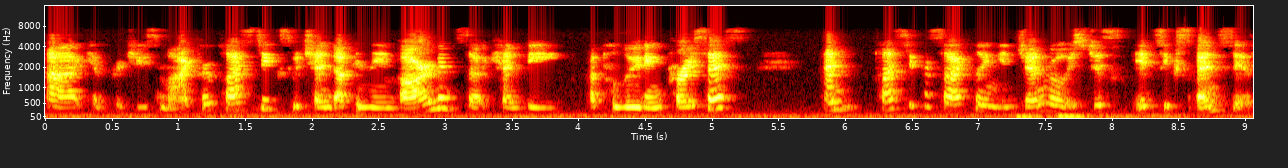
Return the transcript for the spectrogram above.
uh, can produce microplastics, which end up in the environment, so it can be a polluting process. And plastic recycling in general is just, it's expensive.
